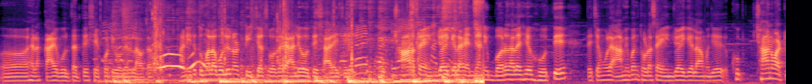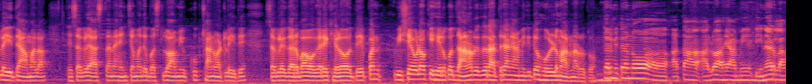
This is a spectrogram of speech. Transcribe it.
ह्याला काय बोलतात ते शेकोटी वगैरे लावतात. आणि इथे तुम्हाला बोलले ना टीचर्स वगैरे आले होते शाळेचे. खूप छान असा एन्जॉय केला ह्यांनी आणि बरं झालं हे होते. त्याच्यामुळे आम्ही पण थोडासा एन्जॉय केला. म्हणजे खूप छान वाटलं इथे आम्हाला. हे सगळे असताना ह्यांच्यामध्ये बसलो आम्ही. खूप छान वाटलं इथे. सगळे गरबा वगैरे खेळ होते. पण विषय एवढा की हे लोक जाणार होते रात्री आणि आम्ही तिथे होल्ड मारणार होतो. तर मित्रांनो आता आलो आहे आम्ही डिनरला.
